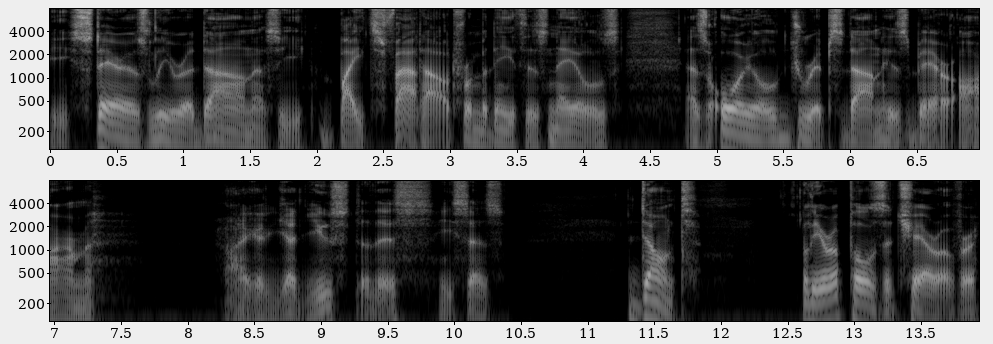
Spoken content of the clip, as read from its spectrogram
He stares Leera down as he bites fat out from beneath his nails, as oil drips down his bare arm. I could get used to this, he says. Don't. Leera pulls a chair over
